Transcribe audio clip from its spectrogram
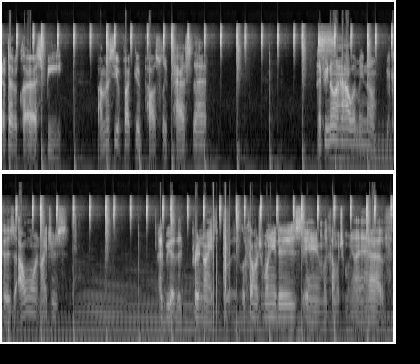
have to have a class B. I'm gonna see if I could possibly pass that. If you know how, let me know because I want nitrous. That'd be that'd pretty nice. But look how much money it is, and look how much money I have.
